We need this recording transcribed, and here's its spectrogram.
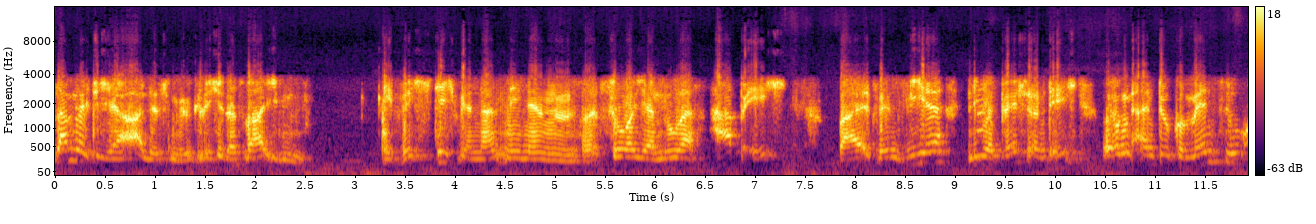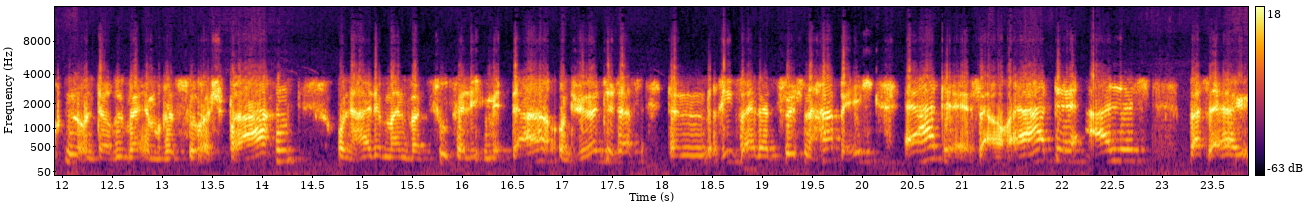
sammelte ja alles Mögliche, das war ihm wichtig. Wir nannten ihn im Ressort ja nur Hab ich weil wenn wir, Lia Pesch und ich, irgendein Dokument suchten und darüber im Ressort sprachen und Heidemann war zufällig mit da und hörte das, dann rief er dazwischen, hab ich. Er hatte es auch. Er hatte alles, was er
